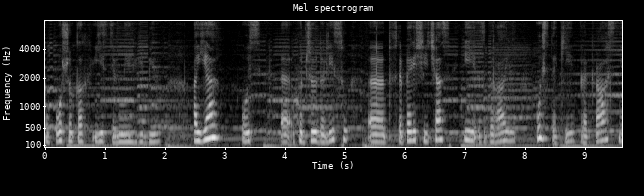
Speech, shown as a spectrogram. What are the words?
у пошуках їстівних грибів. А я ось е, ходжу до лісу е, в теперішній час і збираю ось такі прекрасні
